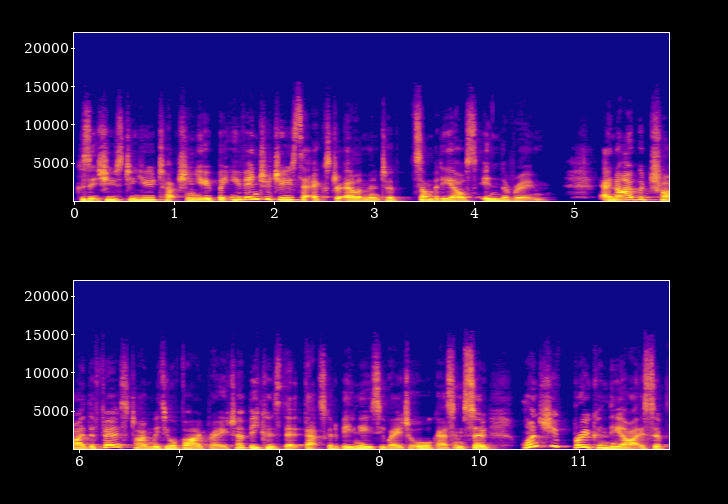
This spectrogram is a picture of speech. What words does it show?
because it's used to you touching you, but you've introduced the extra element of somebody else in the room. And I would try the first time with your vibrator because that, that's going to be an easy way to orgasm. So once you've broken the ice of,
